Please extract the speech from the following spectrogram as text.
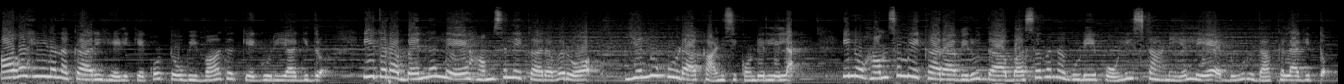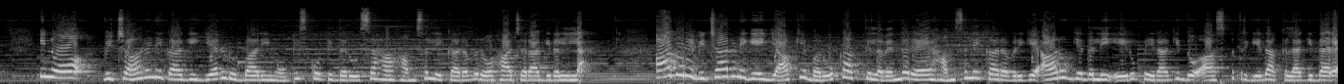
ಅವಹೇಳನಕಾರಿ ಹೇಳಿಕೆ ಕೊಟ್ಟು ವಿವಾದಕ್ಕೆ ಗುರಿಯಾಗಿದ್ರು. ಇದರ ಬೆನ್ನಲ್ಲೇ ಹಂಸಲೇಖರ್ ಅವರು ಎಲ್ಲೂ ಕೂಡ ಕಾಣಿಸಿಕೊಂಡಿರಲಿಲ್ಲ. ಇನ್ನು ಹಂಸಲೇಖರ ವಿರುದ್ಧ ಬಸವನಗುಡಿ ಪೊಲೀಸ್ ಠಾಣೆಯಲ್ಲಿ ದೂರು ದಾಖಲಾಗಿತ್ತು. ಇನ್ನು ವಿಚಾರಣೆಗಾಗಿ ಎರಡು ಬಾರಿ ನೋಟಿಸ್ ಕೊಟ್ಟಿದ್ದರೂ ಸಹ ಹಂಸಲೇಖರ್ ಅವರು ಹಾಜರಾಗಿರಲಿಲ್ಲ. ಆದರೆ ವಿಚಾರಣೆಗೆ ಯಾಕೆ ಬರೋಕಾಗ್ತಿಲ್ಲವೆಂದರೆ ಹಂಸಲೇಕಾರ್ ಅವರಿಗೆ ಆರೋಗ್ಯದಲ್ಲಿ ಏರುಪೇರಾಗಿದ್ದು ಆಸ್ಪತ್ರೆಗೆ ದಾಖಲಾಗಿದ್ದಾರೆ.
